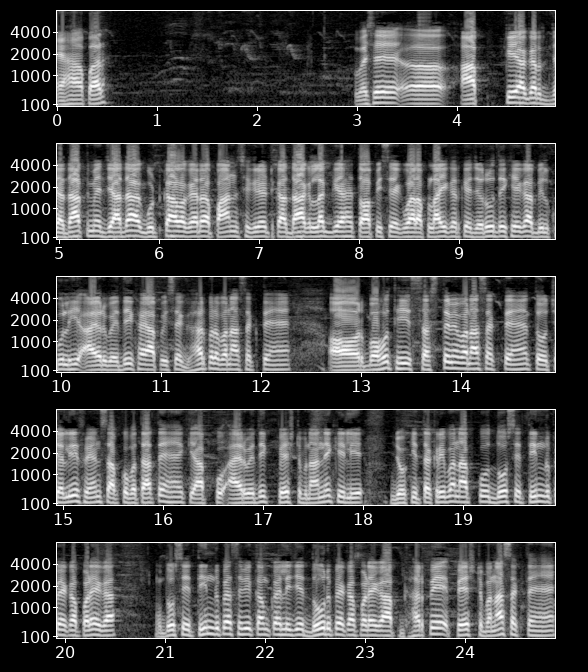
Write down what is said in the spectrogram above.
यहाँ पर। वैसे आपके अगर दांत में ज़्यादा गुटखा वगैरह, पान, सिगरेट का दाग लग गया है तो आप इसे एक बार अप्लाई करके ज़रूर देखिएगा। बिल्कुल ही आयुर्वेदिक है, आप इसे घर पर बना सकते हैं और बहुत ही सस्ते में बना सकते हैं। तो चलिए फ्रेंड्स, आपको बताते हैं कि आपको आयुर्वेदिक पेस्ट बनाने के लिए, जो कि तकरीबन आपको दो से तीन रुपये का पड़ेगा, दो से तीन रुपये से भी कम कह लीजिए, दो रुपये का पड़ेगा। आप घर पे पेस्ट बना सकते हैं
